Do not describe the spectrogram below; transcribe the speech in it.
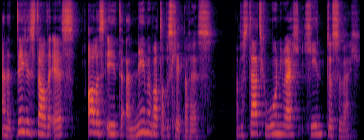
En het tegenstelde is alles eten en nemen wat er beschikbaar is. Er bestaat gewoonweg geen tussenweg.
